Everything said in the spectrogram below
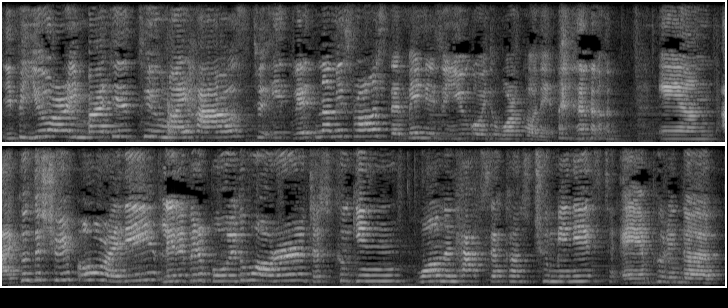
if you are invited to my house to eat Vietnamese rolls, that means you're going to work on it. and I cooked the shrimp already, little bit of boiled water, just cooking one and a half seconds, two minutes, and put in the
